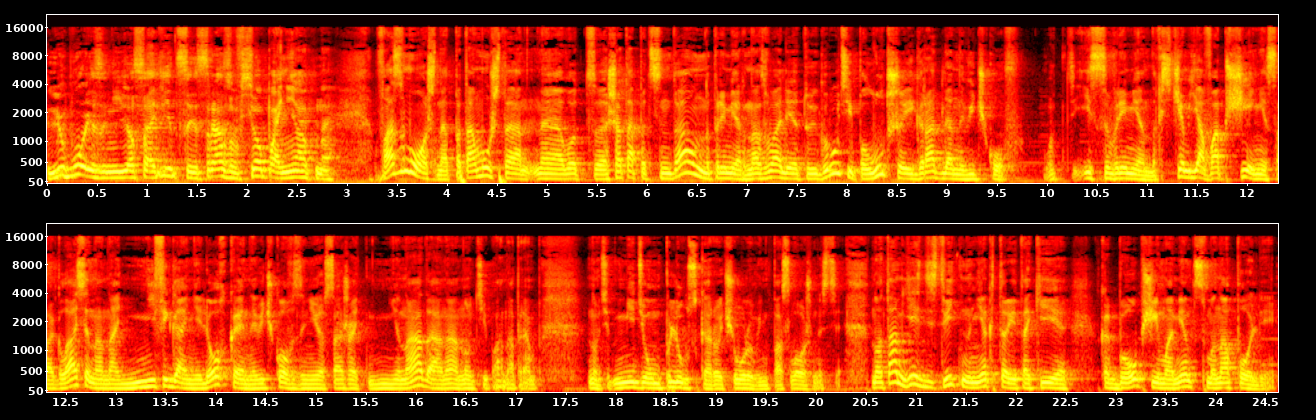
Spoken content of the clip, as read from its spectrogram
Любой за нее садится и сразу все понятно. Возможно, потому что э, вот Shut Up and Sit Down, например, назвали эту игру типа лучшая игра для новичков. Вот из современных. С чем я вообще не согласен. Она нифига не легкая. Новичков за нее сажать не надо. Она, ну, типа, она прям, ну, типа, medium плюс, короче, уровень по сложности. Но там есть действительно некоторые такие, как бы, общие моменты с монополией.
